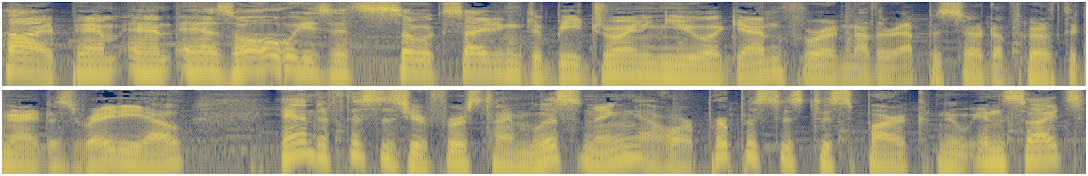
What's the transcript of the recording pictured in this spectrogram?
Hi, Pam. And as always, it's so exciting to be joining you again for another episode of Growth Igniters Radio. And if this is your first time listening, our purpose is to spark new insights,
